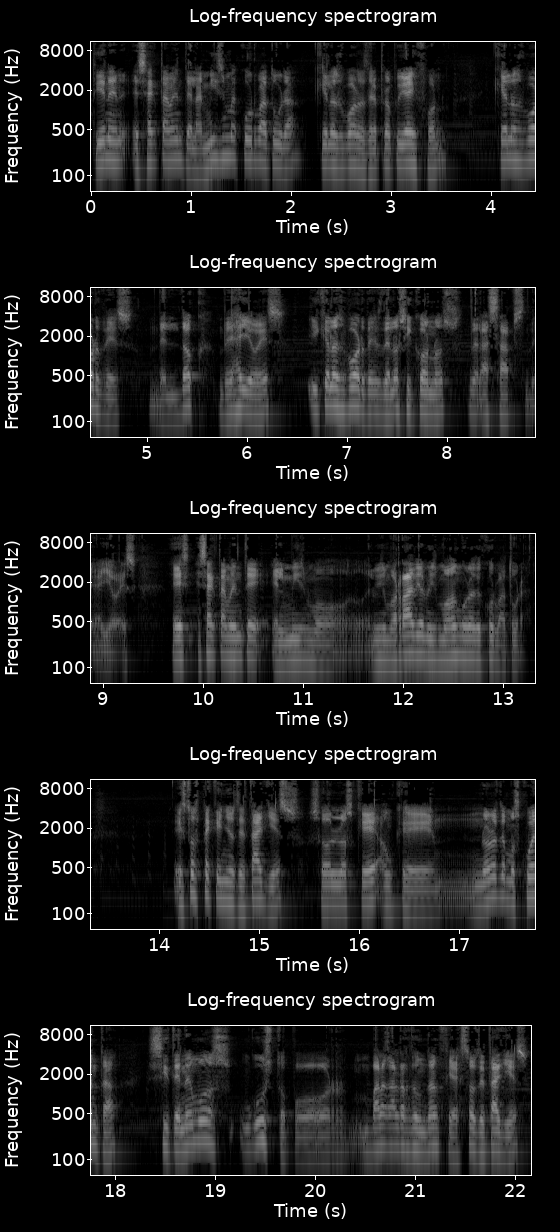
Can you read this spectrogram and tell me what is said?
tienen exactamente la misma curvatura que los bordes del propio iPhone, que los bordes del dock de iOS y que los bordes de los iconos de las apps de iOS es exactamente el mismo, el mismo radio, el mismo ángulo de curvatura. Estos pequeños detalles son los que, aunque no nos demos cuenta, si tenemos gusto por, valga la redundancia, estos detalles,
